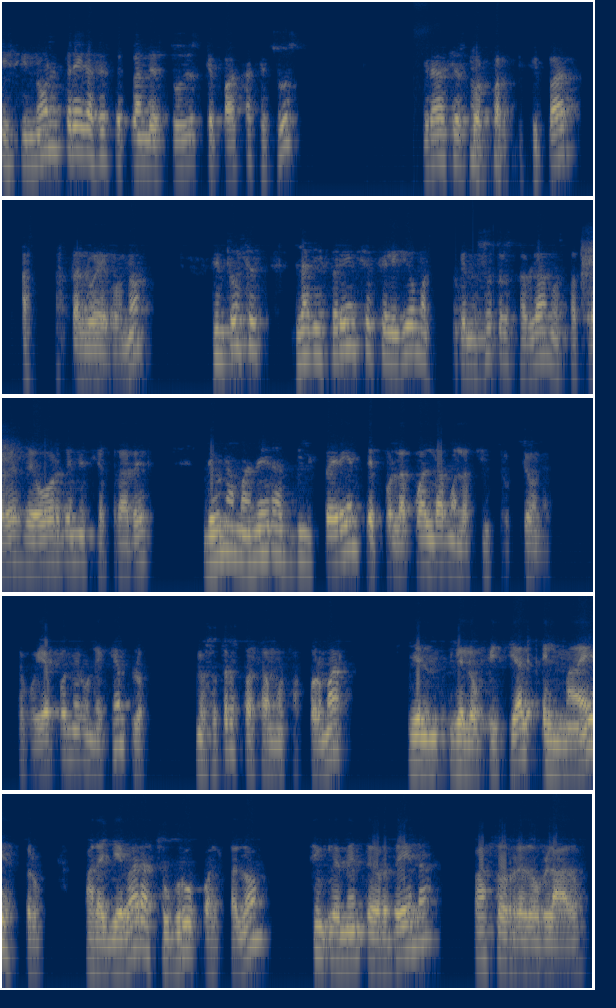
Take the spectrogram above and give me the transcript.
Y si no entregas este plan de estudios, ¿qué pasa, Jesús? Gracias por participar, hasta luego, ¿no? Entonces, la diferencia es el idioma que nosotros hablamos a través de órdenes y a través de una manera diferente por la cual damos las instrucciones. Te voy a poner un ejemplo. Nosotros pasamos a formar y el, y el oficial, el maestro, para llevar a su grupo al salón, simplemente ordena paso redoblado.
